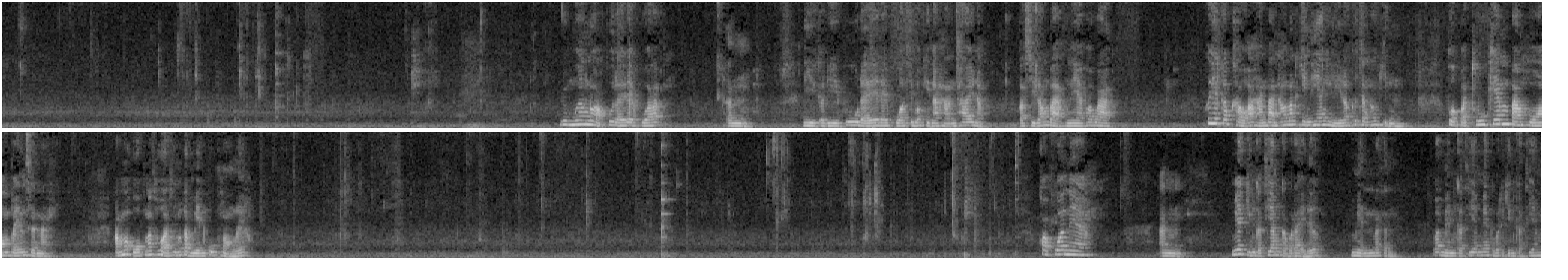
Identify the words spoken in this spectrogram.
อยู่เมืองนอกผู้ใดได้ผัวอันดีก็ดีผู้ใดได้ผัวสิบ่กินอาหารไทยเน่ะก็สิลำบากเนี่ยเพราะว่าคือเฮ็ดกับเขาอาหารบ้านเฮามันกินแห้งอีหลีเนาะคือจังเฮากิน พวกปลาทูเข้มปลาหอมไปจังซั่นน่ะ เอามาอบมาทอดที่มันกับเมนกรุบห่องเลยขอบคุณเนี่ยอันเมียกินกระเทียมกับอะไรเด้อเมนว่าสันว่าเมนกระเทียมเมียก็บ่ได้กินกระเทียม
